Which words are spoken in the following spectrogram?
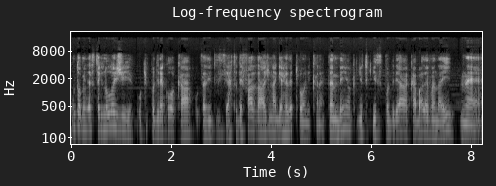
um domínio dessa tecnologia, o que poderia colocar os Estados Unidos em certa defasagem na guerra eletrônica, né? Também eu acredito que isso poderia acabar levando aí, né?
